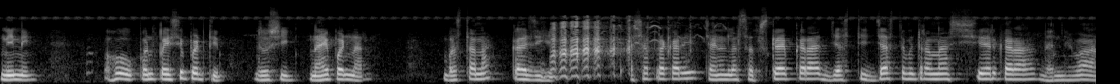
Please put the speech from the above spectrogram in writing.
नेने हो पण पैसे पडतील. जोशी नाही पडणार. बसताना काळजी घे. अशा प्रकारे चॅनलला सबस्क्राईब करा. जास्तीत जास्त मित्रांना शेअर करा. धन्यवाद.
